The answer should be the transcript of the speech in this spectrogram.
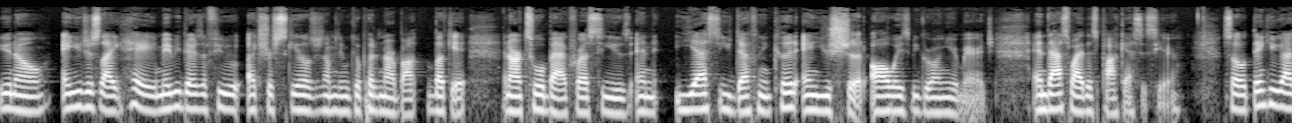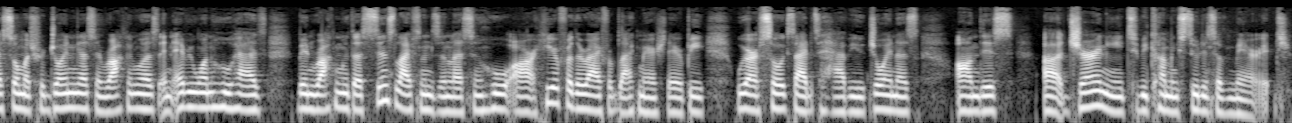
you know, and you just like, hey, maybe there's a few extra skills or something we could put in our bu- bucket in our tool bag for us to use. And yes, you definitely could and you should always be growing your marriage. And that's why this podcast is here. So thank you guys so much for joining us and rocking with us and everyone who has been rocking with us since Life Lessons and Lesson who are here for the ride for Black Marriage Therapy. We are so excited to have you join us on this uh, journey to becoming students of marriage.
